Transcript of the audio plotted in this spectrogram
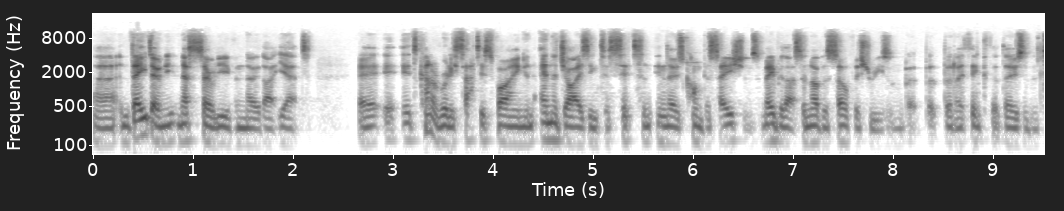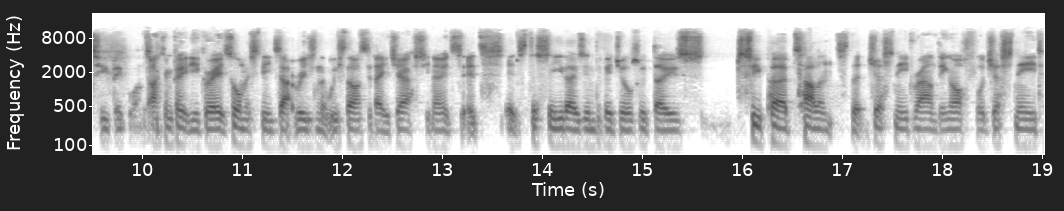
uh, and they don't necessarily even know that yet it, it's kind of really satisfying and energizing to sit in, in, those conversations. Maybe that's another selfish reason, but but but I think that those are the two big ones. I completely agree. It's almost the exact reason that we started HS. You know, it's it's it's to see those individuals with those superb talents that just need rounding off or just need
